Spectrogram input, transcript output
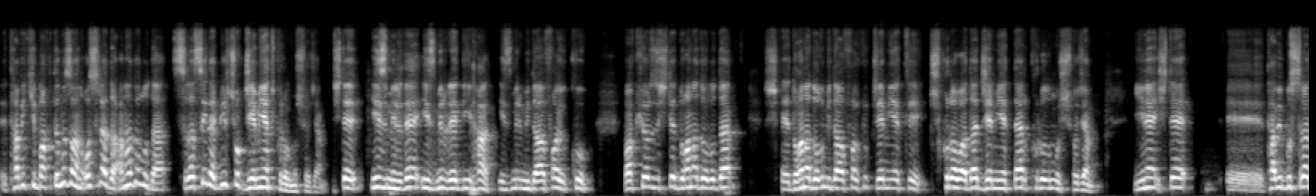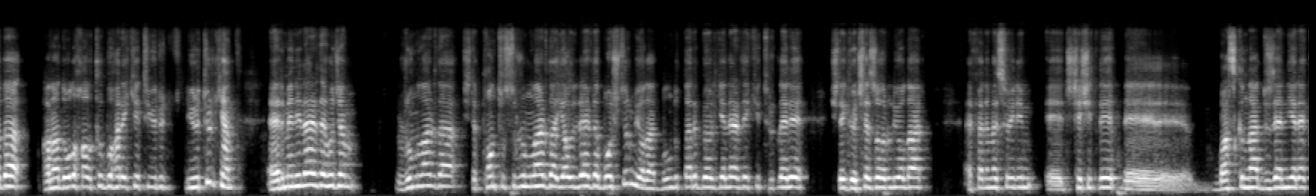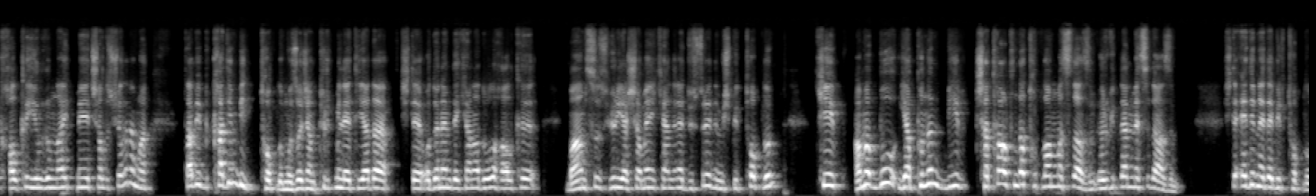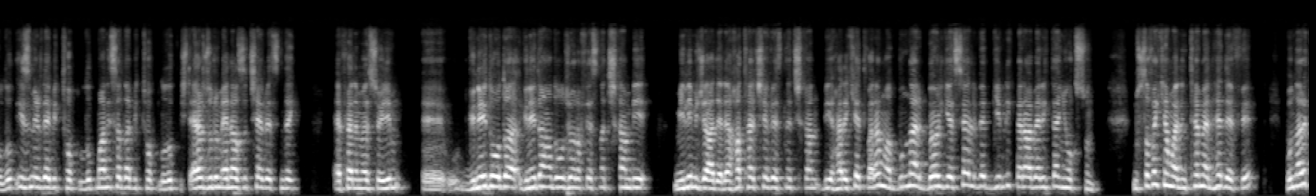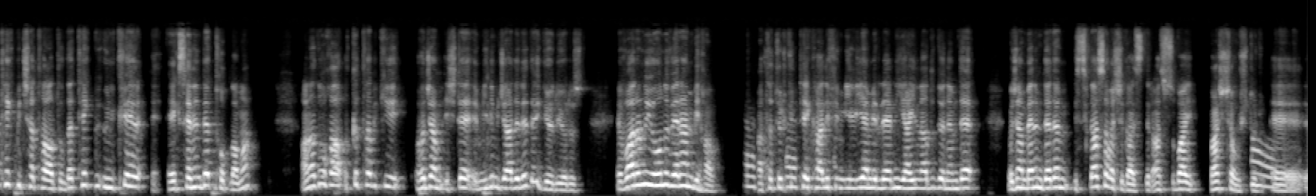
e, tabii ki baktığımız zaman o sırada Anadolu'da sırasıyla birçok cemiyet kurulmuş hocam. İşte İzmir'de İzmir Reddil Hak, İzmir Müdafaa Hukuk. Bakıyoruz işte Doğu Anadolu'da Doğu Anadolu Müdafaa Hukuk Cemiyeti, Çukurova'da cemiyetler kurulmuş hocam. Yine işte e, tabii bu sırada Anadolu halkı bu hareketi yürüt, yürütürken Ermeniler de hocam Rumlar da işte Pontus Rumlar da Yahudiler de boş durmuyorlar. Bulundukları bölgelerdeki Türkleri işte göçe zorluyorlar. Efendime söyleyeyim e, çeşitli e, baskınlar düzenleyerek halkı yılgınlatmaya çalışıyorlar ama tabii kadim bir toplumuz hocam. Türk milleti ya da işte o dönemdeki Anadolu halkı bağımsız hür yaşamaya kendine düstur edilmiş bir toplum ki ama bu yapının bir çatı altında toplanması lazım, örgütlenmesi lazım. İşte Edirne'de bir topluluk, İzmir'de bir topluluk, Manisa'da bir topluluk, işte Erzurum, Elazığ çevresinde efendime söyleyeyim e, Güneydoğu'da, Güneydoğu Anadolu coğrafyasında çıkan bir milli mücadele, Hatay çevresinde çıkan bir hareket var ama bunlar bölgesel ve birlik beraberlikten yoksun. Mustafa Kemal'in temel hedefi bunları tek bir çatı altında, tek bir ülke ekseninde toplamak. Anadolu halkı tabii ki hocam işte milli mücadelede görüyoruz. E, varını yoğunu veren bir halk. Evet, Atatürk'ün evet. tek halifi milli emirlerini yayınladığı dönemde hocam benim dedem İstiklal Savaşı gazetesidir. Assubay başçavuştur. E,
